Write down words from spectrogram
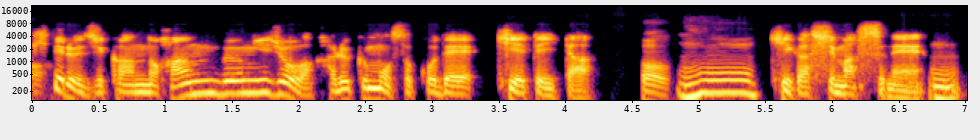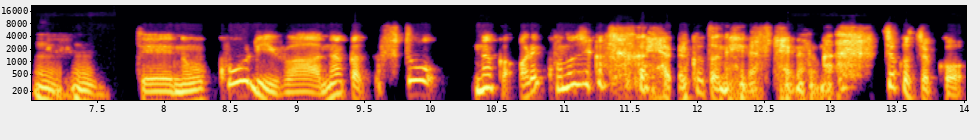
起きてる時間の半分以上は軽くもうそこで消えていた。気がしますね。うんうんうん。で、残りは、なんか、ふと、なんか、あれこの時間なんかやることねえな、みたいなのが、ちょこちょこ、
